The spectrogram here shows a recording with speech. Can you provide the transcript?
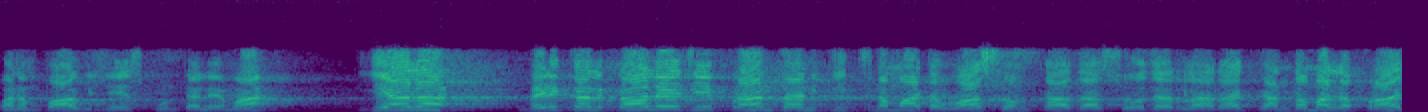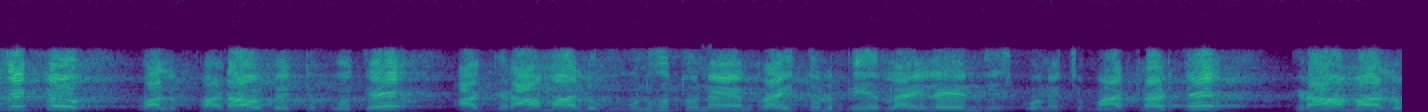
మనం బాగు చేసుకుంటలేమా? ఇవాళ మెడికల్ కాలేజ్ ఈ ప్రాంతానికి ఇచ్చిన మాట వాస్తవం కాదా సోదరులారా? గంధమల్ల ప్రాజెక్టు వాళ్ళు పడావు పెట్టిపోతే ఆ గ్రామాలు మునుగుతున్నాయని రైతులు బీర్లు ఐలేయని తీసుకొని వచ్చి మాట్లాడితే గ్రామాలు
